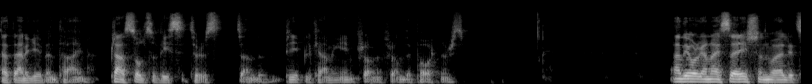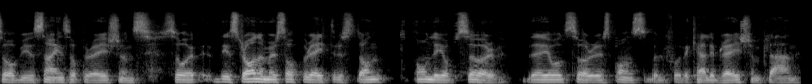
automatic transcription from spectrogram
at any given time, plus also visitors and people coming in from, from the partners. And the organization, well, it's obvious science operations. So the astronomers operators don't only observe, they also are responsible for the calibration plan,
